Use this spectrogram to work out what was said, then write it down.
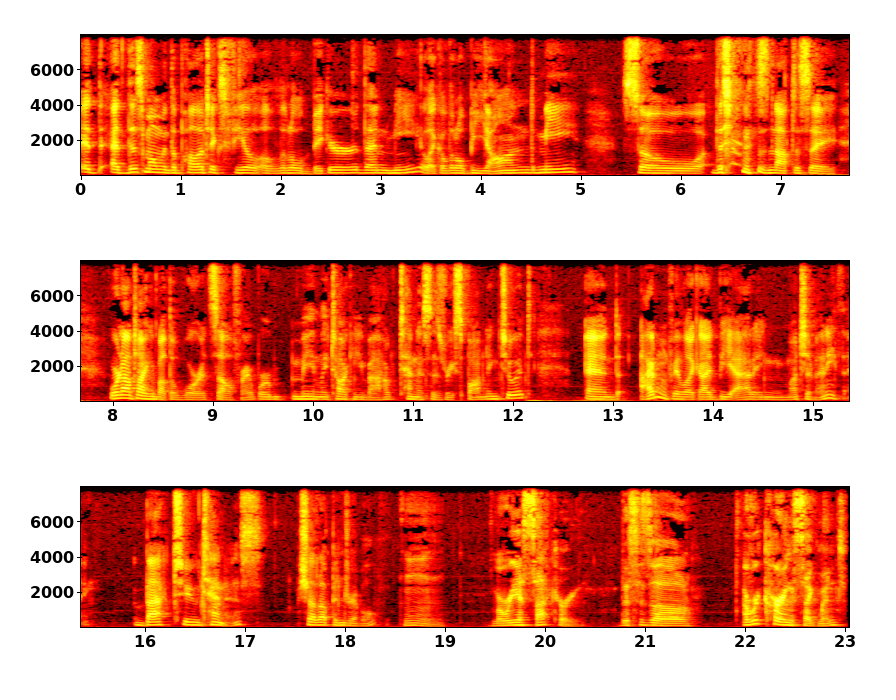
At, at this moment the politics feel a little bigger than me like a little beyond me. So this is not to say we're not talking about the war itself right? We're mainly talking about how tennis is responding to it. And i don't feel like i'd be adding much of anything. Back to tennis. Shut up and dribble. Maria Sakkari. This is a a recurring segment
